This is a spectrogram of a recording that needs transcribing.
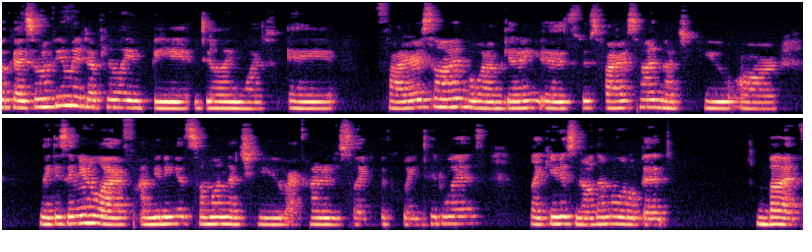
Okay, some of you may definitely be dealing with a fire sign, but what I'm getting is this fire sign that you are like is in your life. I'm getting it's someone that you are kind of just like acquainted with, like you just know them a little bit, but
